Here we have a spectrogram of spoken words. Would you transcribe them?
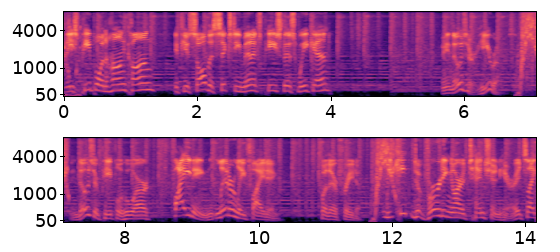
These people in Hong Kong, if you saw the 60 Minutes piece this weekend, I mean, those are heroes. I mean, those are people who are fighting, literally fighting for their freedom. We keep diverting our attention here. It's like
